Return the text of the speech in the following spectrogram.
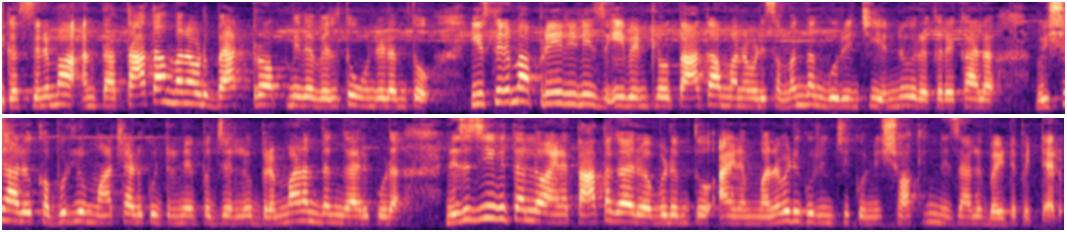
ఇక సినిమా అంతా తాత మనవడు బ్యాక్ డ్రాప్ మీద వెళ్తూ ఉండడంతో ఈ సినిమా ప్రీ రిలీజ్ ఈవెంట్లో తాత మనవడి సంబంధం గురించి ఎన్నో రకరకాల విషయాలు కబుర్లు మాట్లాడుకుంటున్న నేపథ్యంలో బ్రహ్మానందం గారు కూడా నిజ జీవితంలో ఆయన తాతగారు అవ్వడంతో ఆయన మనవడి గురించి కొన్ని షాకింగ్ నిజాలు బయటపెట్టారు.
